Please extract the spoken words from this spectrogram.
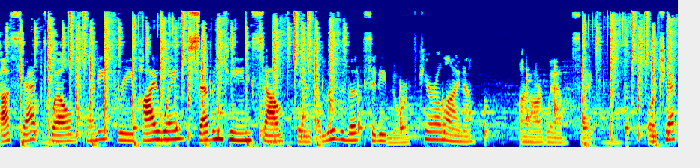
us at 1223 Highway 17 South in Elizabeth City, North Carolina on our website or check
